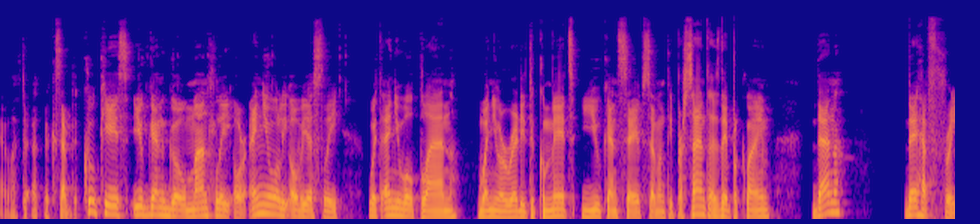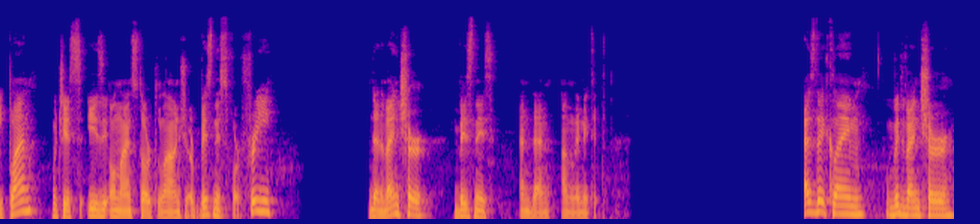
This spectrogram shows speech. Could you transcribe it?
You have to accept the cookies. You can go monthly or annually, obviously. With annual plan, when you are ready to commit, you can save 70% as they proclaim. Then they have free plan, which is easy online store to launch your business for free. Then venture, business, and then unlimited. As they claim, with Venture,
